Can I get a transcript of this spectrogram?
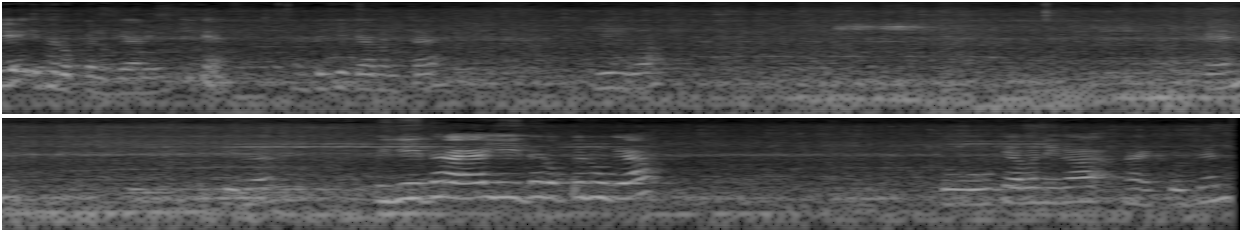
ये इधर ओपन हो गया रिंग ठीक है? अब देखिए क्या बनता है, ये हुआ टेन इधर तो ये इधर आया, ये इधर ओपन हो गया तो क्या बनेगा? नाइट्रोजन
